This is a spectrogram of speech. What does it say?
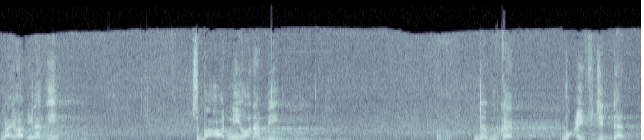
baik hak ni lagi sebab hak ni hak Nabi ha, dan bukan dhaif jiddan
